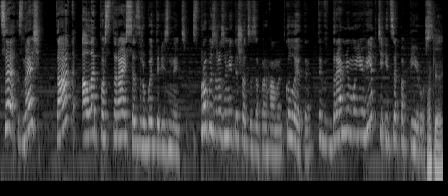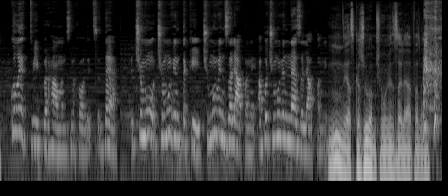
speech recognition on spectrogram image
Це знаєш, так, але постарайся зробити різницю. Спробуй зрозуміти, що це за пергамент. Коли ти? Ти в древньому Єгипті і це папірус. Окей. Коли твій пергамент знаходиться? Де? Чому чому він такий? Чому він заляпаний? Або чому він не заляпаний? Mm, я скажу вам, чому він заляпаний.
